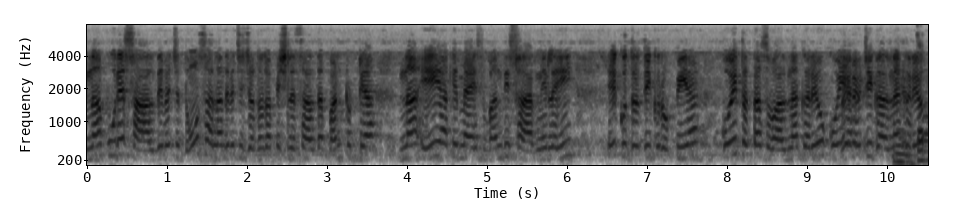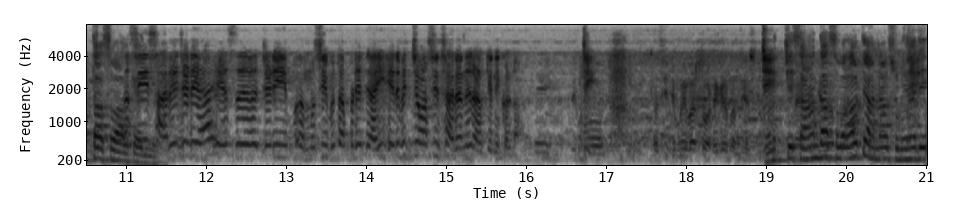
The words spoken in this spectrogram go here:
ਨਾ ਪੂਰੇ ਸਾਲ ਦੇ ਵਿੱਚ ਦੋ ਸਾਲਾਂ ਦੇ ਵਿੱਚ ਜਦੋਂ ਦਾ ਪਿਛਲੇ ਸਾਲ ਦਾ ਬੰਨ ਟੁੱਟਿਆ ਨਾ ਇਹ ਆ ਕਿ ਮੈਂ ਇਸ ਬੰਨ ਦੀ ਸਾਰ ਨਹੀਂ ਲਈ ਇਹ ਕੁਦਰਤੀ ਕਰੋਪੀ ਆ। ਕੋਈ ਤੱਤਾ ਸਵਾਲ ਨਾ ਕਰਿਓ ਕੋਈ ਇਹੋ ਜਿਹੀ ਗੱਲ ਨਾ ਕਰਿਓ। ਤੱਤਾ ਸਵਾਲ ਕਹਿ ਅਸੀਂ। ਸਾਰੇ ਜਿਹੜੇ ਆ ਇਸ ਜਿਹੜੀ ਮੁਸੀਬਤ ਆਪਣੇ ਤੇ ਆਈ ਇਹਦੇ ਵਿੱਚੋਂ ਅਸੀਂ ਸਾਰਿਆਂ ਨੇ ਰਲ ਕੇ ਨਿਕਲਣਾ। ਜੀ। ਅਸੀਂ ਜ਼ਿੰਮੇਵਾਰ ਤੁਹਾਡੇ ਘਰ ਬੰਦੇ ਹਾਂ ਜੀ। ਕਿਸਾਨ ਦਾ ਸਵਾਲ ਧਿਆਨ ਨਾਲ ਸੁਣਿਆ ਜੇ।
